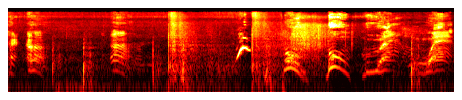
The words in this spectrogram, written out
Uh, uh, uh. boom, boom, whack, whack.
